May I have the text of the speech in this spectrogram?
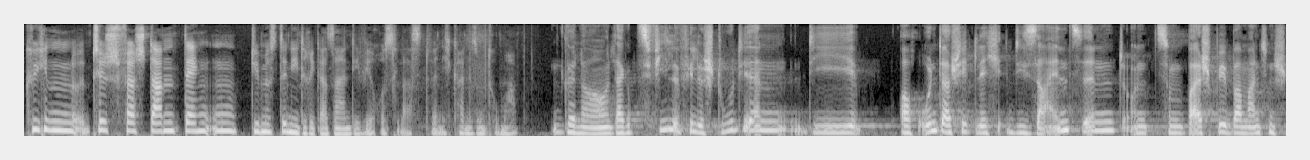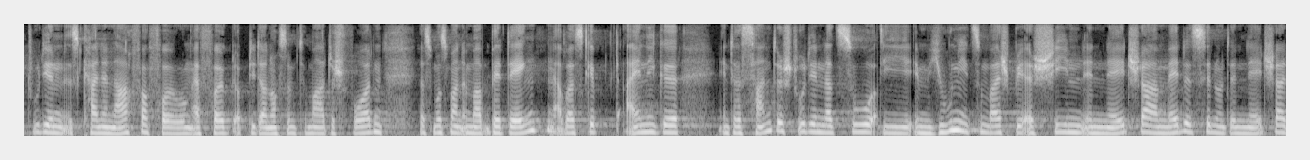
Küchentischverstand denken, die müsste niedriger sein, die Viruslast, wenn ich keine Symptome habe. Genau, da gibt es viele, viele Studien, die auch unterschiedlich designt sind und zum Beispiel bei manchen Studien ist keine Nachverfolgung erfolgt, ob die da noch symptomatisch wurden. Das muss man immer bedenken, aber es gibt einige interessante Studien dazu, die im Juni zum Beispiel erschienen in Nature Medicine und in Nature,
